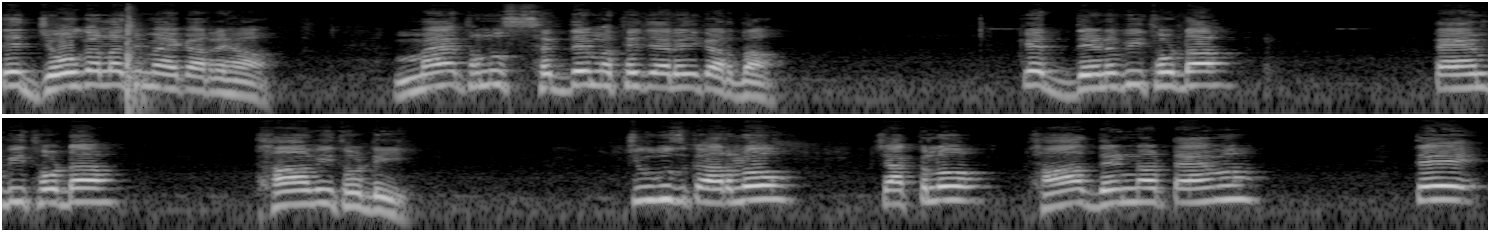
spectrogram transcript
ਤੇ ਜੋ ਗੱਲ ਅੱਜ ਮੈਂ ਕਰ ਰਿਹਾ, ਮੈਂ ਤੁਹਾਨੂੰ ਸਿੱਧੇ ਮੱਥੇ ਚੈਲੰਜ ਕਰਦਾ ਕਿ ਦਿਨ ਵੀ ਤੁਹਾਡਾ ਟਾਈਮ ਵੀ ਤੁਹਾਡਾ ਥਾਂ ਵੀ ਤੁਹਾਡੀ। ਚੂਜ਼ ਕਰ ਲਓ, ਚੱਕ ਲਓ, ਥਾਂ ਦਿਨ ਨਾਲ ਟਾਈਮ ਤੇ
